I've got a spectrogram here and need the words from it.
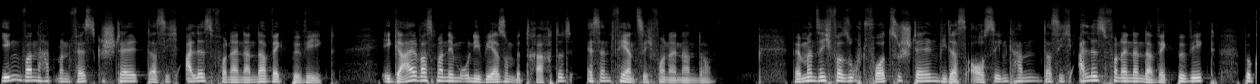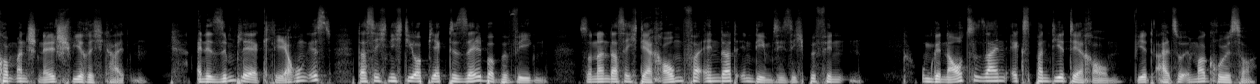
Irgendwann hat man festgestellt, dass sich alles voneinander wegbewegt. Egal was man im Universum betrachtet, es entfernt sich voneinander. Wenn man sich versucht vorzustellen, wie das aussehen kann, dass sich alles voneinander wegbewegt, bekommt man schnell Schwierigkeiten. Eine simple Erklärung ist, dass sich nicht die Objekte selber bewegen, sondern dass sich der Raum verändert, in dem sie sich befinden. Um genau zu sein, expandiert der Raum, wird also immer größer.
